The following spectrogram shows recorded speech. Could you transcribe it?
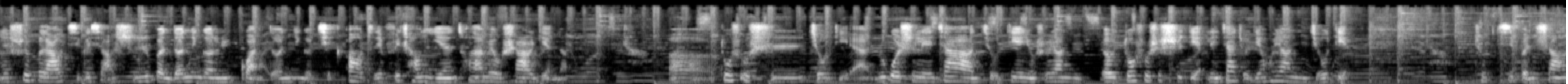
也睡不了几个小时。日本的那个旅馆的那个 check out 也非常严，从来没有十二点的，呃，多数是九点。如果是廉价酒店，有时候让你，呃，多数是十点，廉价酒店会让你九点。就基本上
